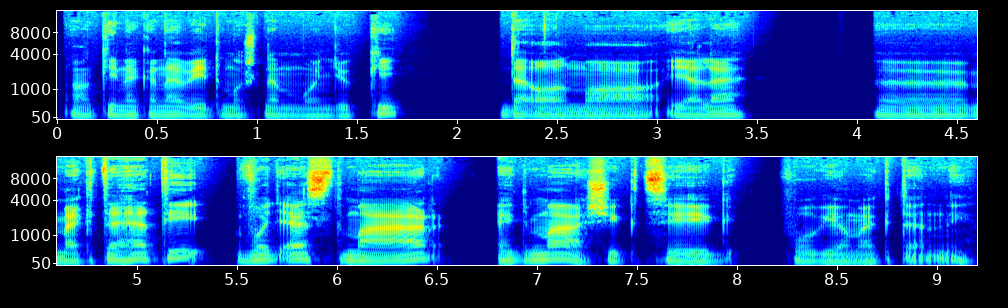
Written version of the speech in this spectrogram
akinek a nevét most nem mondjuk ki, de alma jele, ö, megteheti, vagy ezt már egy másik cég fogja megtenni?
